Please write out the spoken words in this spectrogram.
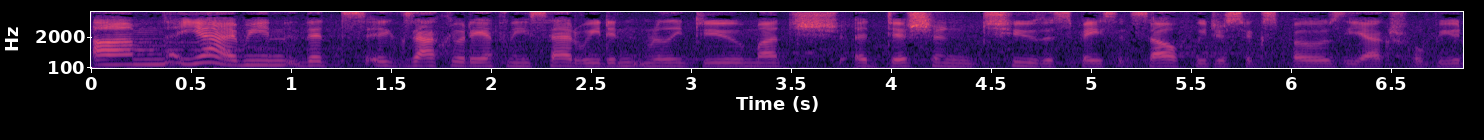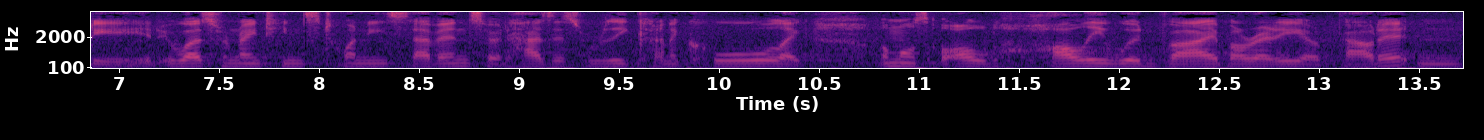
Um, yeah, I mean, that's exactly what Anthony said. We didn't really do much addition to the space itself. We just exposed the actual beauty. It, it was from 1927, so it has this really kind of cool, like almost old Hollywood vibe already about it. And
